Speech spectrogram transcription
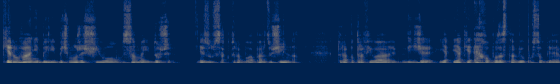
kierowani byli być może siłą samej duszy Jezusa, która była bardzo silna, która potrafiła, widzicie, ja- jakie echo pozostawił po sobie,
